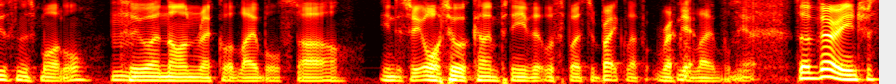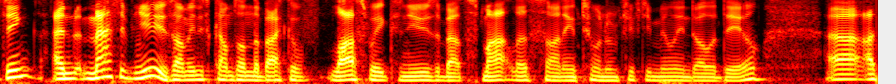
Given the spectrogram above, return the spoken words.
business model Hmm. to a non-record label style industry, or to a company that was supposed to break record Yeah, labels. yeah. So very interesting and massive news. I mean, this comes on the back of last week's news about Smartless signing a two hundred and fifty million dollar deal. Uh,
